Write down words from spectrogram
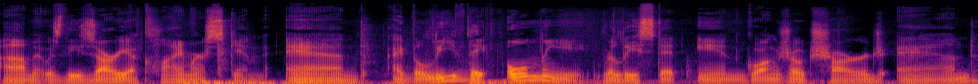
Um, it was the Zarya Climber skin, and I believe they only released it in Guangzhou Charge and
